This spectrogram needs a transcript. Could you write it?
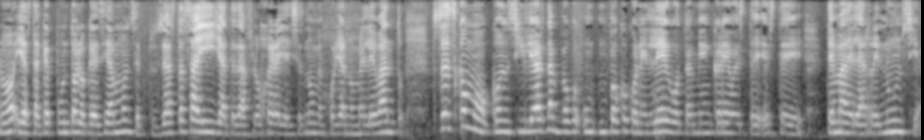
¿no? Y hasta qué punto lo que decía Monse, pues ya estás ahí, ya te da flojera, ya dices, no, mejor ya no me levanto. Entonces es como conciliar tampoco un, un poco con el ego también creo este este tema de la renuncia.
